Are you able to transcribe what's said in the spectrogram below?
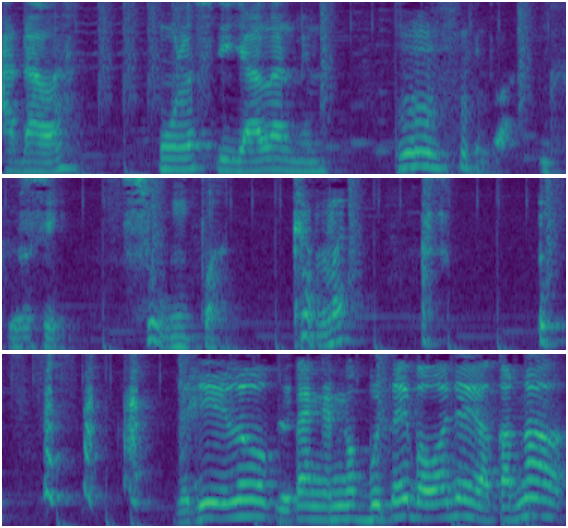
adalah mules di jalan men. Hmm, itu hancur sih. Sumpah. Karena Jadi lu pengen ngebut aja bawahnya ya karena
